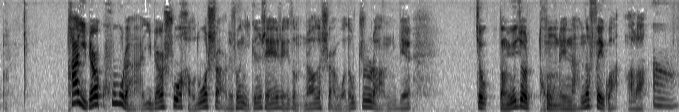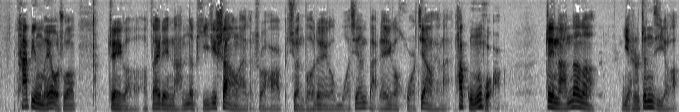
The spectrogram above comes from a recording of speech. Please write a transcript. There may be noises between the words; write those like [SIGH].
她一边哭着啊，一边说好多事儿，就说你跟谁谁谁怎么着的事儿，我都知道，你别，就等于就捅这男的肺管子了。哦，他并没有说，这个在这男的脾气上来的时候，选择这个我先把这个火降下来，他拱火。这男的呢也是真急了，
